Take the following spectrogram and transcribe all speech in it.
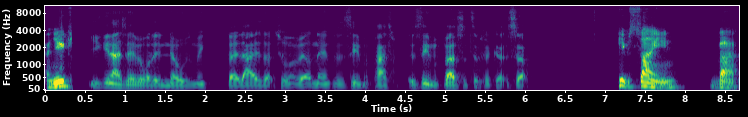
And you You can ask everyone who knows me that that is actually my real name because it's in my pass, it's in my birth certificate. So, keep saying that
